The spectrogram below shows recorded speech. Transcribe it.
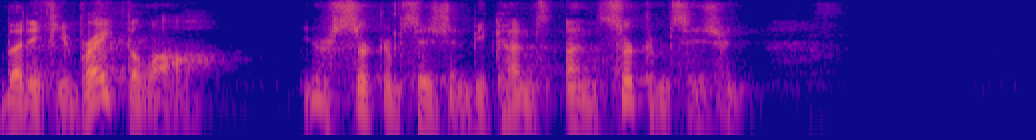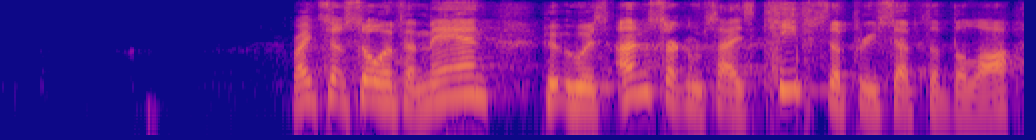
But if you break the law, your circumcision becomes uncircumcision. Right? So, so if a man who is uncircumcised keeps the precepts of the law,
